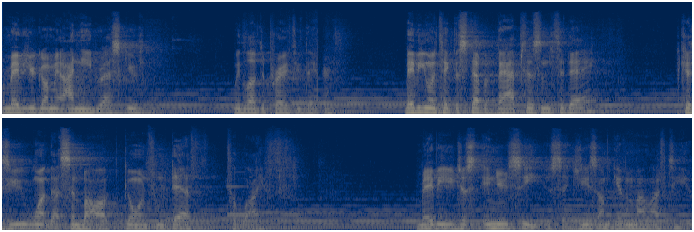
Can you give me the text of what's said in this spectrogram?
Or maybe you're going, man, I need rescue. We'd love to pray with you there. Maybe you want to take the step of baptism today because you want that symbolic going from death to life. Maybe you just in your seat just say, Jesus, I'm giving my life to you.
